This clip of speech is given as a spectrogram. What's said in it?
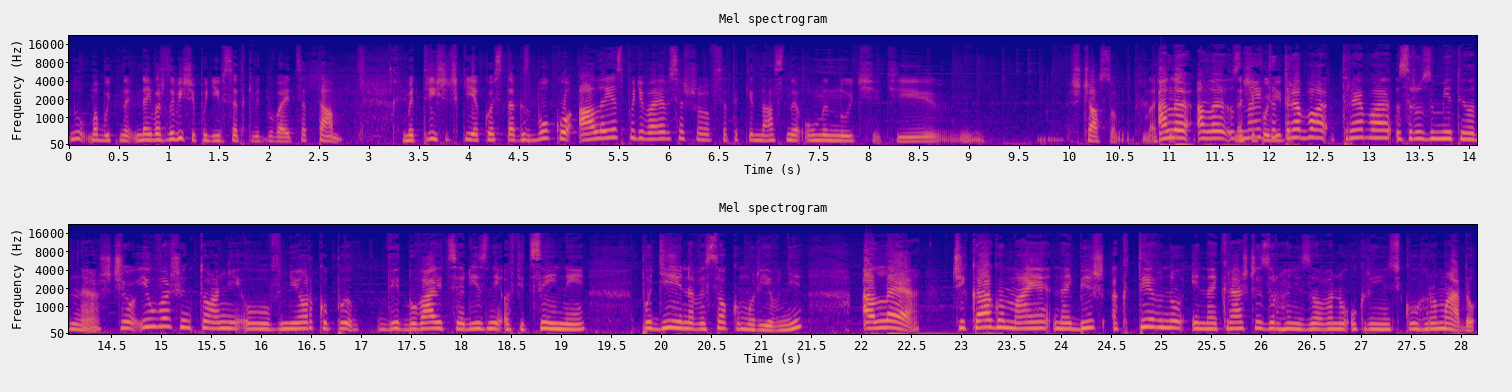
ну, мабуть, найважливіші події все-таки відбуваються там. Ми трішечки якось так збоку, але я сподіваюся, що все-таки нас не оминуть ті з часом. Наші, але але наші знаєте, політики. треба треба зрозуміти одне: що і у Вашингтоні, і в Нью-Йорку відбуваються різні офіційні події на високому рівні, але Чикаго має найбільш активну і найкраще зорганізовану українську громаду.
